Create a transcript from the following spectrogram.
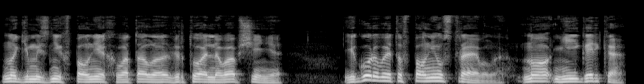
Многим из них вполне хватало виртуального общения. Егорова это вполне устраивало, но не Игорька.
